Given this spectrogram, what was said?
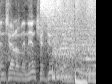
And gentlemen, introducing.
